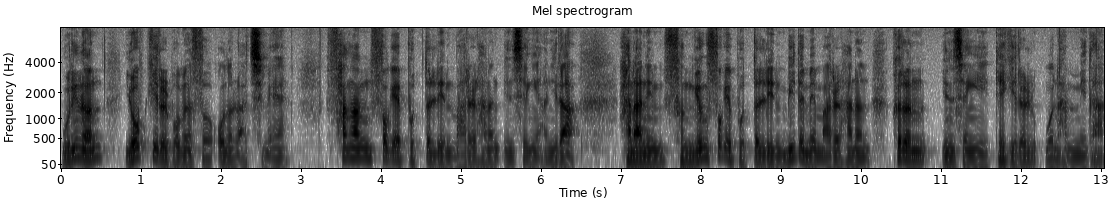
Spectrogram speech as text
우리는 욥기를 보면서 오늘 아침에 상황 속에 붙들린 말을 하는 인생이 아니라 하나님 성경 속에 붙들린 믿음의 말을 하는 그런 인생이 되기를 원합니다.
